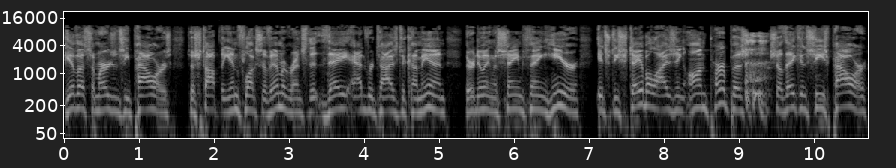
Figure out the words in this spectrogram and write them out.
give us emergency powers to stop the influx of immigrants that they advertise to come in. They're doing the same thing here. It's destabilizing on purpose so they can seize power.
